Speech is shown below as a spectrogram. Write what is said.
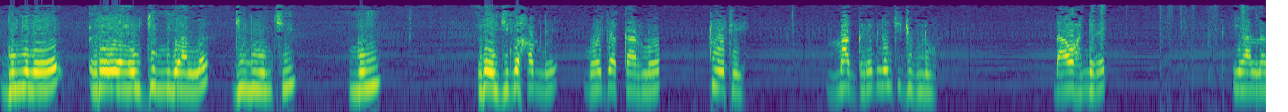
Bu ñu nee rëyaayu jëmm yàlla jubluwuñ ci muy rëy gi nga xam ne moo jàkkaarloo tuuti. Màgg rek lañ ci jublu. Daa wax ni rek yàlla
